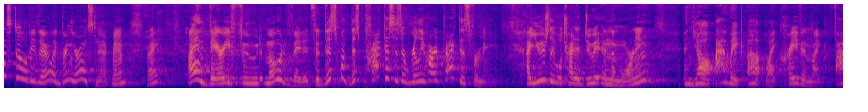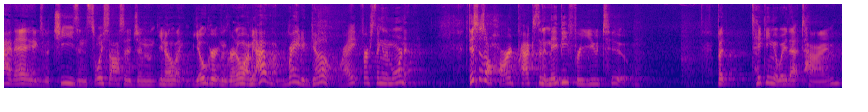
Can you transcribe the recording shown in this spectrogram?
hostility there. Like, bring your own snack, man, right? I am very food motivated. So this one, this practice is a really hard practice for me. I usually will try to do it in the morning. And y'all, I wake up like craving like five eggs with cheese and soy sausage and, you know, like yogurt and granola. I mean, I'm ready to go, right? First thing in the morning. This is a hard practice, and it may be for you too. But taking away that time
